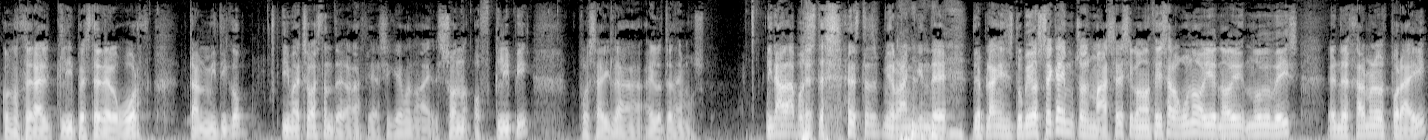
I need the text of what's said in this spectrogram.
conocerá el clip este del Word, tan mítico. Y me ha hecho bastante gracia. Así que bueno, el Son of Clippy, pues ahí, la, ahí lo tenemos. Y nada, pues este es, este es mi ranking de, de plugins estúpidos. Sé que hay muchos más, ¿eh? Si conocéis alguno, oye, no, no dudéis en dejármelos por ahí.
